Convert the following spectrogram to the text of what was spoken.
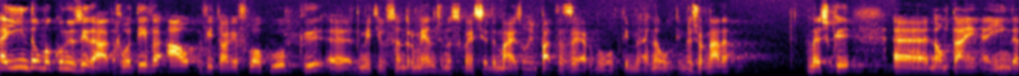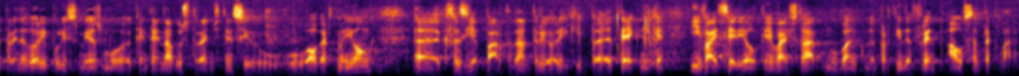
Ainda uma curiosidade relativa ao Vitória Futebol Clube, que uh, demitiu Sandro Mendes na sequência de mais um empate a zero última, na última jornada, mas que uh, não tem ainda treinador e por isso mesmo uh, quem tem dado os treinos tem sido o, o Alberto Mayong, que fazia parte da anterior equipa técnica, e vai ser ele quem vai estar no banco na partida frente ao Santa Clara.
